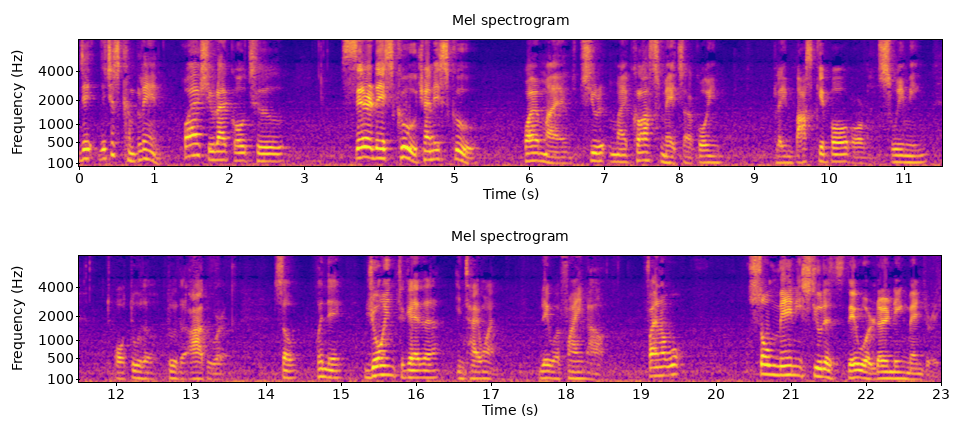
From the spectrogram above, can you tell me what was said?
they, they just complain. Why should I go to Saturday school, Chinese school, while my my classmates are going playing basketball or swimming or do the do the artwork. So when they join together in Taiwan, they will find out find out so many students they were learning Mandarin.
